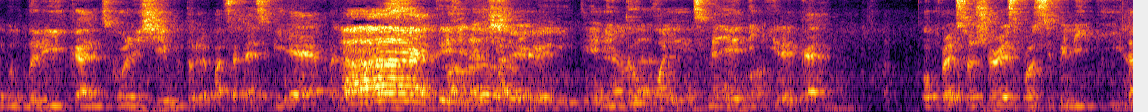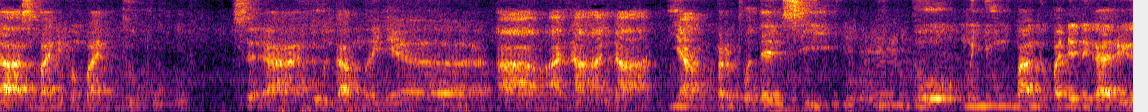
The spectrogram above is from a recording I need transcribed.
memberikan scholarship untuk lepasan SPM, Ah, lepasan foundation. tadi. Itu Itu pun sebenarnya dikirakan corporate social responsibility lah sebab dia membantu ah, terutamanya um, anak-anak yang berpotensi untuk menyumbang kepada negara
